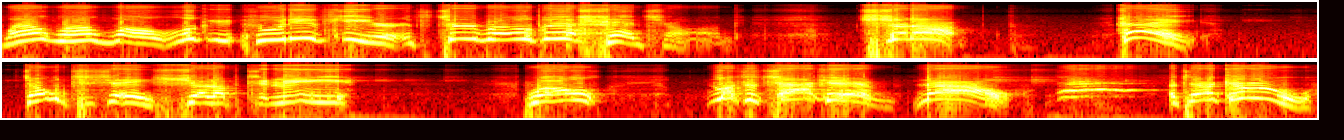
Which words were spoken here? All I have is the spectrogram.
Well, well, well, look at who it is here. It's Turbo the Hedgehog. Shut up! Hey! Don't say shut up to me! Well, let's attack him! Now! Attack who?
